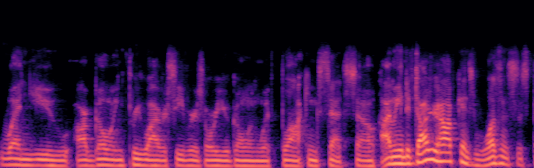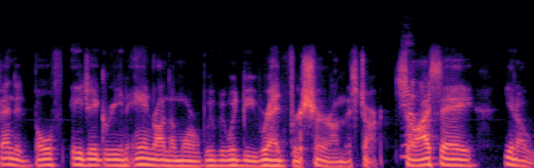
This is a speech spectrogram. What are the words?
when you are going three wide receivers or you're going with blocking sets. So, I mean, if DeAndre Hopkins wasn't suspended, both AJ Green and Rondale Moore we would be red for sure on this chart. So yeah. I say, you know,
